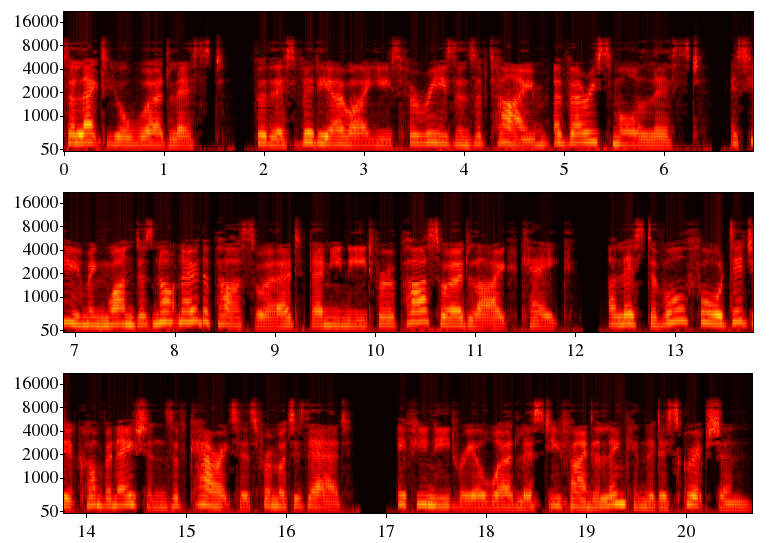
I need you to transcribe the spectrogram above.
Select your word list. For this video I use for reasons of time, a very small list. Assuming one does not know the password, then you need for a password like cake. A list of all four-digit combinations of characters from A to Z. If you need real word list you find a link in the description.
